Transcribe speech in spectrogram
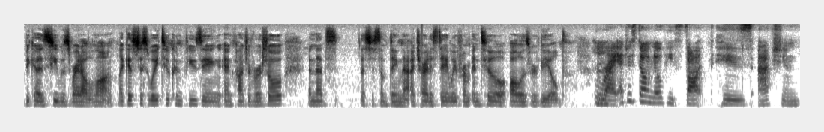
because he was right all along. Like it's just way too confusing and controversial and that's that's just something that I try to stay away from until all is revealed. Hmm. Right. I just don't know if he thought his actions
